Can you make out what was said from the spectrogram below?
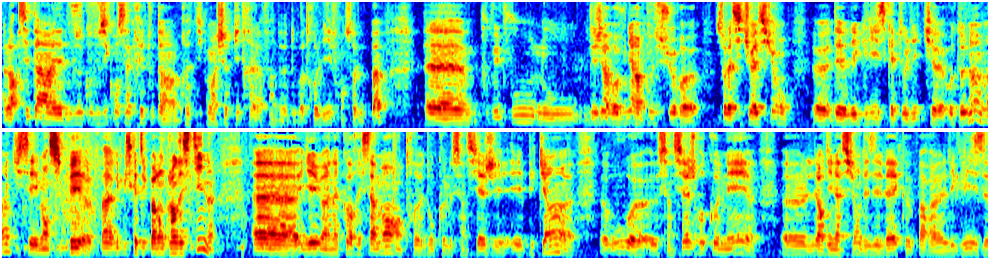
Alors, c'est un, vous, y consacrez tout un, pratiquement un chapitre à la fin de, de votre livre, François le Pape. Euh, pouvez-vous nous déjà revenir un peu sur, euh, sur la situation euh, de l'Église catholique autonome, hein, qui s'est émancipée, l'Église catholique pardon, clandestine. il y a eu un accord récemment entre donc le Saint-Siège et, Pékin, où le Saint-Siège reconnaît l'ordination des évêques par l'Église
